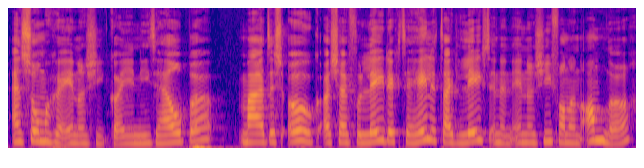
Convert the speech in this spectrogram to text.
en sommige energie kan je niet helpen. Maar het is ook, als jij volledig de hele tijd leeft in een energie van een ander,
